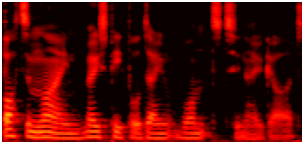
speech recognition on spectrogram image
bottom line, most people don't want to know God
